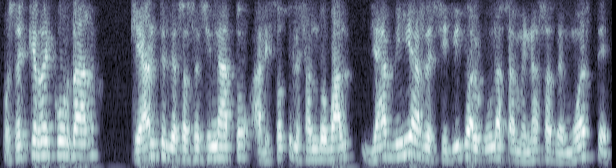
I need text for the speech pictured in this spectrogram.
Pues hay que recordar que antes de su asesinato, Aristóteles Sandoval ya había recibido algunas amenazas de muerte.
